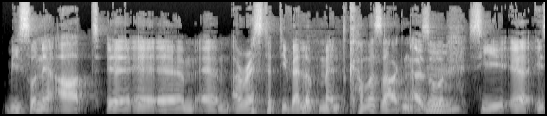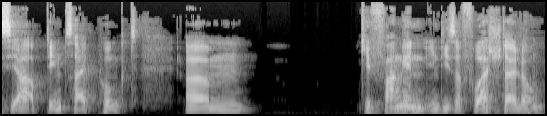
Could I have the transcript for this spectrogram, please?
wie so eine Art äh, äh, äh, Arrested Development, kann man sagen. Also mhm. sie äh, ist ja ab dem Zeitpunkt ähm, gefangen in dieser Vorstellung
